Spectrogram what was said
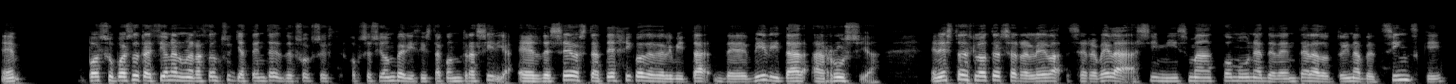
¿eh? Por supuesto, traicionan una razón subyacente de su obsesión belicista contra Siria, el deseo estratégico de debilitar, a Rusia. En esto, Slaughter se, se revela a sí misma como una adherente a la doctrina Belzinski,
